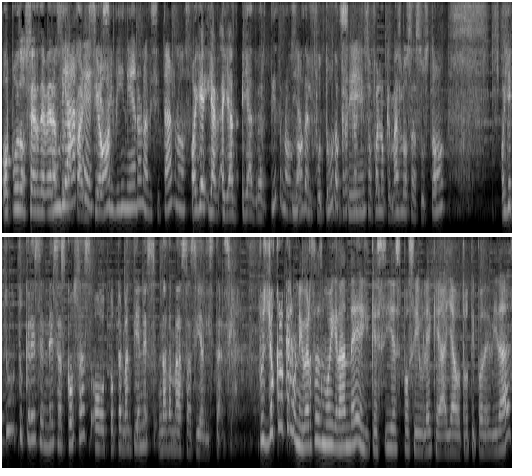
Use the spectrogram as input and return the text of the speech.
o pudo ser de veras Un una viaje, aparición. que sí vinieron a visitarnos. Oye, y, a- y a- y advertirnos, ¿no? Del futuro. Creo, Sí. creo que eso fue lo que más los asustó. Oye, ¿tú, ¿tú crees en esas cosas o, o te mantienes nada más así a distancia? Pues yo creo que el universo es muy grande y que sí es posible que haya otro tipo de vidas.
